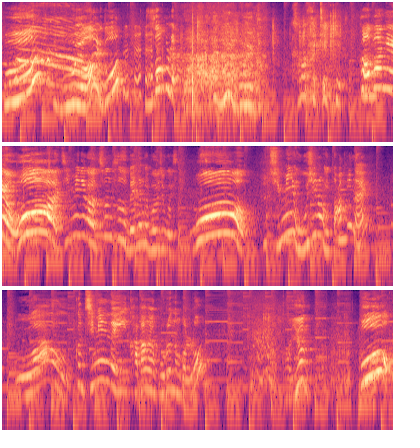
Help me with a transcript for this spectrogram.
어? 뭐야 이거? 무서볼래? 뭐야 뭐야 이거? 가방을 되게. 가방이에요. 와, 지민이가 순수 매는 걸 보여주고 있어. 와, 지민이 옷이랑 딱이네. wow. 그럼 지민이는 이 가방을 고르는 걸로? 과연? 오!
